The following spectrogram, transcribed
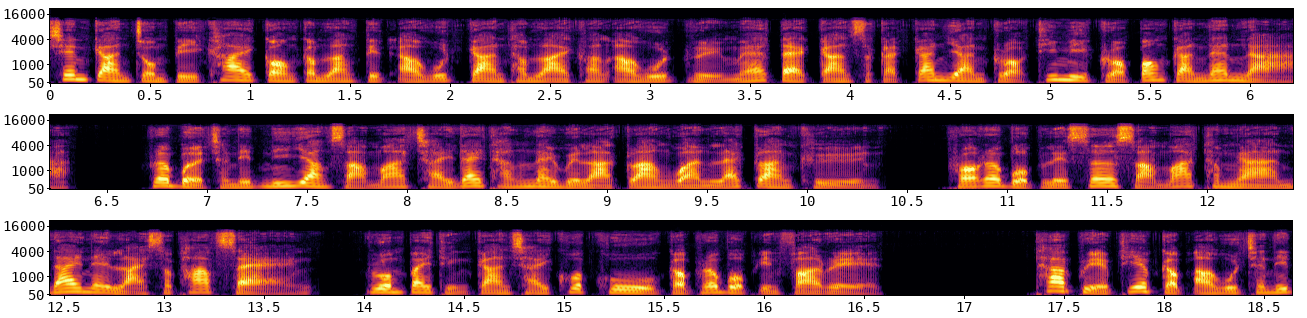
เช่น การโจมตีค่ายกองกำลังติดอาวุธการทำลายคลังอาวุธ หรือแม้แต่การสกัดกั้นยานเกราะที่มีเกราะป้องกันแน่นหนา ระเบิดชนิดนี้ยังสามารถใช้ได้ทั้งในเวลากลางวันและกลางคืน เพราะระบบเลเซอร์สามารถทำงานได้ในหลายสภาพแสง รวมไปถึงการใช้ควบคู่กับระบบอินฟราเรด ถ้าเปรียบเทียบกับอาวุธชนิด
